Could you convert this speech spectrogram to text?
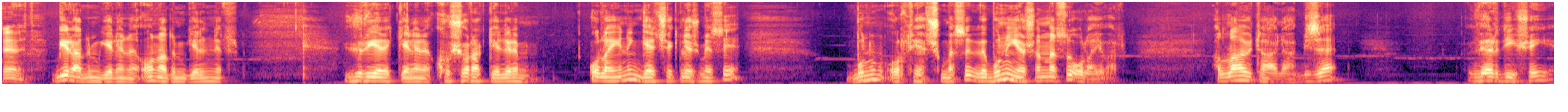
Evet. Bir adım gelene on adım gelinir. Yürüyerek gelene koşarak gelirim olayının gerçekleşmesi bunun ortaya çıkması ve bunun yaşanması olayı var. Allahü Teala bize verdiği şey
